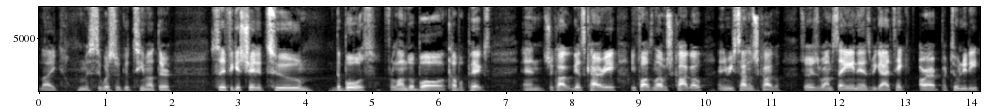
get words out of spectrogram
Like let me see, what's a good team out there? Say if he gets traded to the Bulls for Lonzo Ball, a couple picks and Chicago gets Kyrie, he falls in love with Chicago, and he resigns with Chicago. So here's what I'm saying is we gotta take our opportunity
